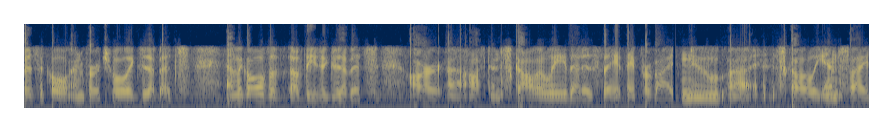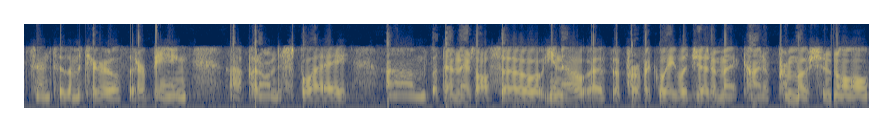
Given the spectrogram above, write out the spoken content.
physical and virtual exhibits. And the goals of, of these exhibits are uh, often scholarly, that is, they, they provide new uh, scholarly insights into the materials that are being put on display. Um, but then there's also, you know, a, a perfectly legitimate kind of promotional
